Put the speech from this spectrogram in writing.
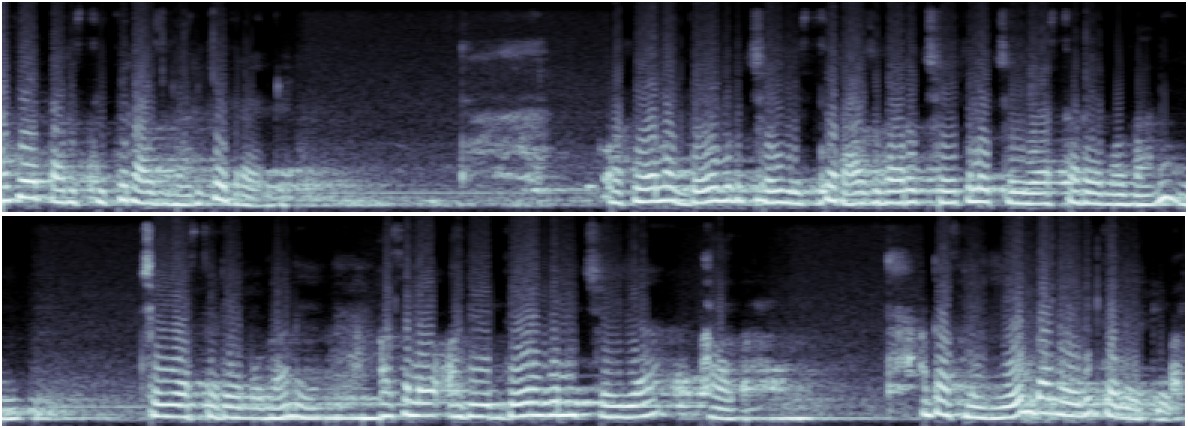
అదే పరిస్థితి రాజుగారికి ఎదురైంది. ఒకవేళ దేవుడు చేయిస్తే రాజుగారు చేతిలో చేయేస్తాడేమో కానీ చేయేస్తాడేమో కానీ అసలు అది దేవుని చెయ్య కాదా? అంటే అసలు ఏంటనేది తెలియట్లేదు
